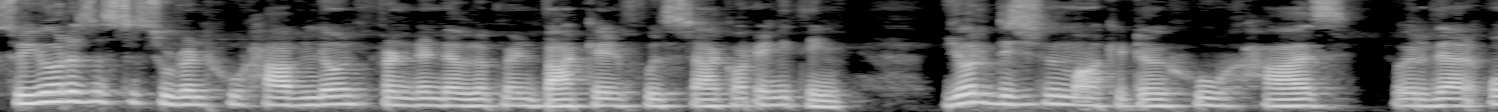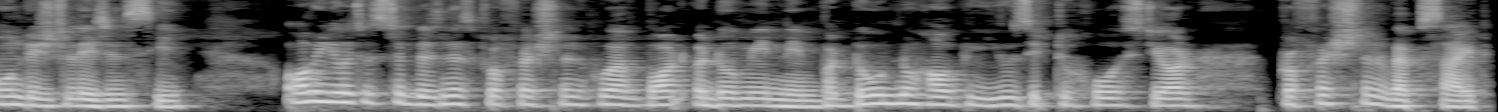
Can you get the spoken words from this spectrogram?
So you're just a student who have learned front-end development, back-end, full stack or anything. You're a digital marketer who has their own digital agency or you're just a business professional who have bought a domain name but don't know how to use it to host your professional website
